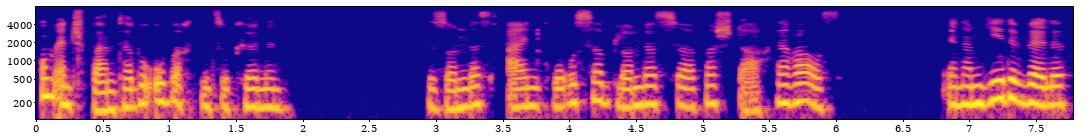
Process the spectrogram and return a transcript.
um entspannter beobachten zu können. Besonders ein großer blonder Surfer stach heraus. Er nahm jede Welle,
